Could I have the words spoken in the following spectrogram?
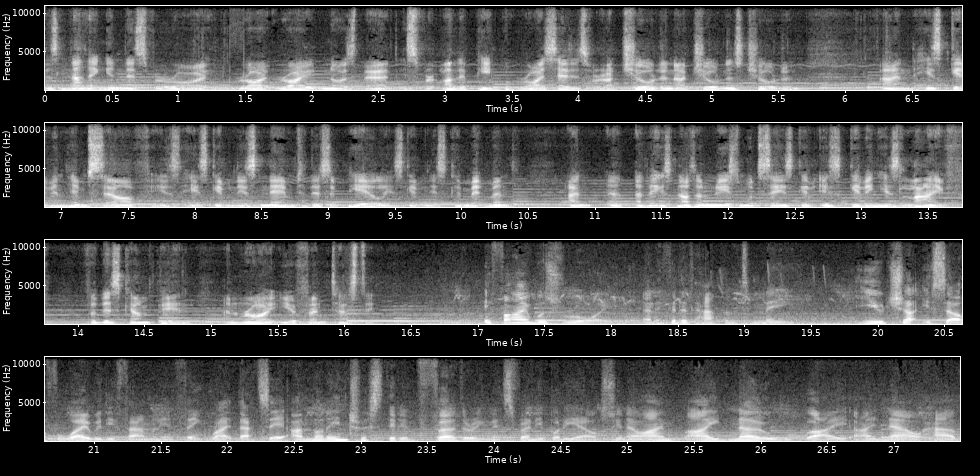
There's nothing in this for Roy. Roy. Roy knows that. It's for other people. Roy said it's for our children, our children's children. And he's given himself, he's, he's given his name to this appeal, he's given his commitment. And, and I think it's not unreasonable to say he's, give, he's giving his life for this campaign. And Roy, you're fantastic. If I was Roy, and if it had happened to me, you'd shut yourself away with your family and think, right, that's it. I'm not interested in furthering this for anybody else. You know, I'm, I know I, I now have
